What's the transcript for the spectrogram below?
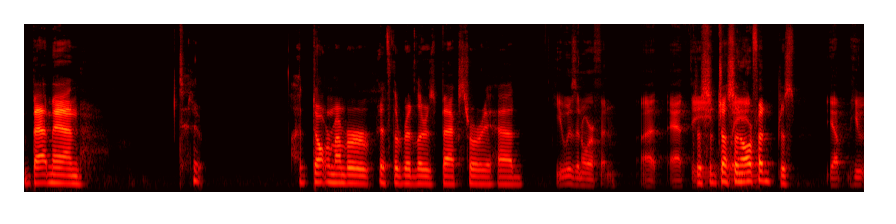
Batman. Did it? I don't remember if the Riddler's backstory had He was an orphan at, at the just just an orphan. Just Yep, he.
